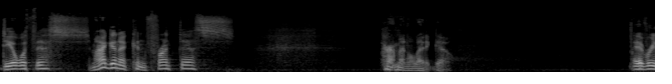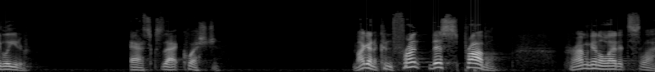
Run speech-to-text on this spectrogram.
deal with this? Am I going to confront this? Or am I going to let it go? Every leader asks that question. Am I going to confront this problem? Or am I'm going to let it slide?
